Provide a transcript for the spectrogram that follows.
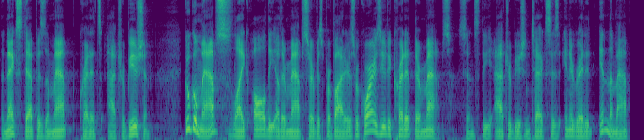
The next step is the map credits attribution. Google Maps, like all the other map service providers, requires you to credit their maps. Since the attribution text is integrated in the map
